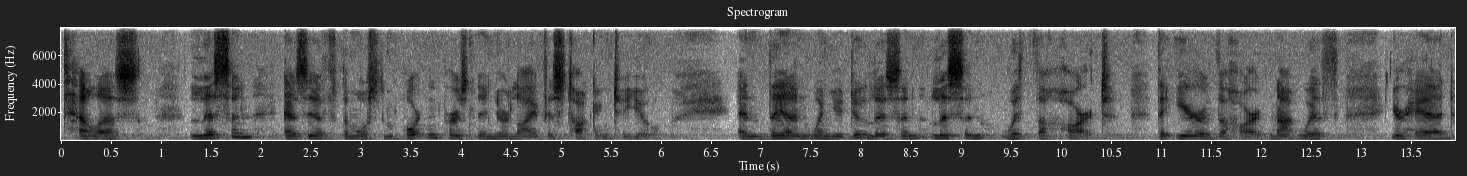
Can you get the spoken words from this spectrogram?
tell us listen as if the most important person in your life is talking to you. And then when you do listen, listen with the heart, the ear of the heart, not with your head,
